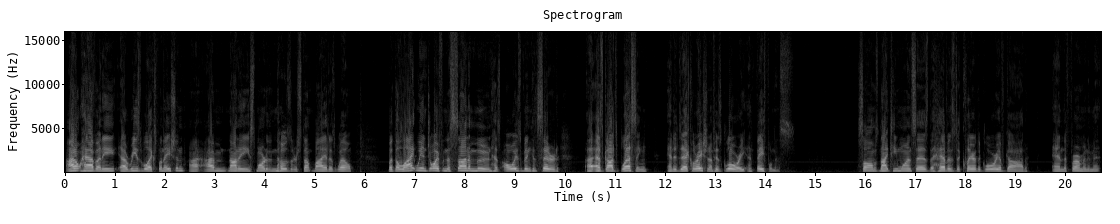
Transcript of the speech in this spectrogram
I don't have any uh, reasonable explanation. I, I'm not any smarter than those that are stumped by it as well. But the light we enjoy from the sun and moon has always been considered uh, as God's blessing and a declaration of his glory and faithfulness. Psalms 19:1 says, "The heavens declare the glory of God, and the firmament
